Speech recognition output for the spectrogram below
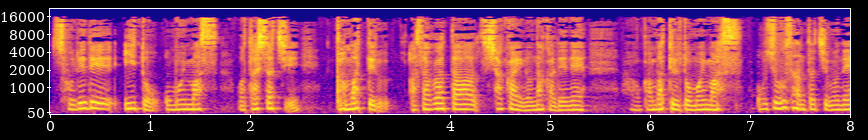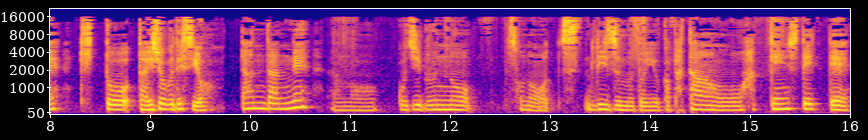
それでいいと思います。私たち頑張ってる朝方社会の中でね、頑張ってると思います。お嬢さんたちもね、きっと大丈夫ですよ。だんだんね、あの、ご自分のそのリズムというかパターンを発見していって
